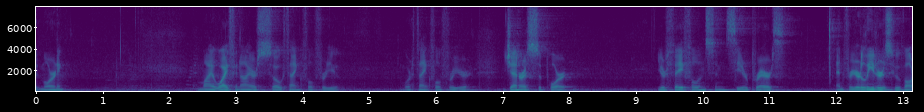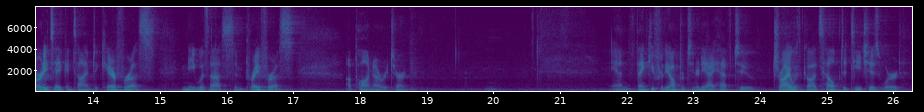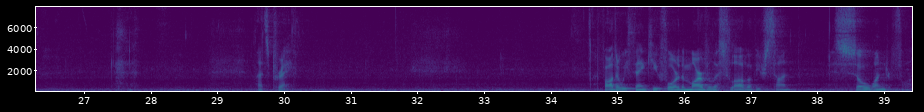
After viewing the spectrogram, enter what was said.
good morning. My wife and I are so thankful for you. We're thankful for your generous support, your faithful and sincere prayers, and for your leaders who have already taken time to care for us, meet with us, and pray for us upon our return. And thank you for the opportunity I have to try, with God's help, to teach His Word. Let's pray. Father, we thank you for the marvelous love of your Son. It's so wonderful.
